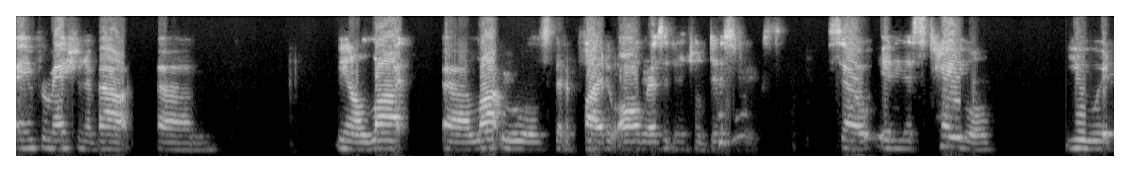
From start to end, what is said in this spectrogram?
information about, um, you know, lot, uh, lot rules that apply to all residential districts. So in this table, you would,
